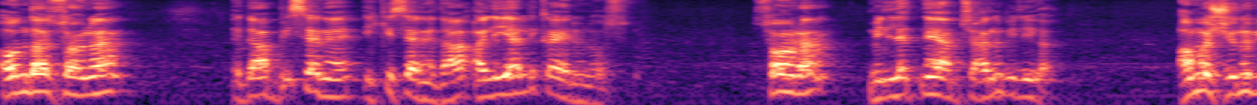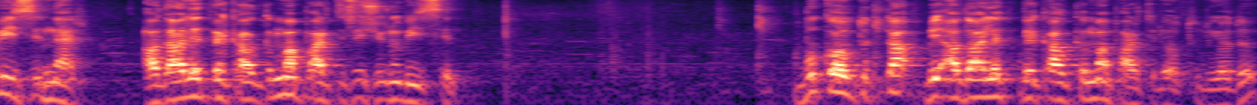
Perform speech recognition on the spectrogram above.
Ondan sonra e daha bir sene, iki sene daha Ali Yerlikaya'nın olsun. Sonra millet ne yapacağını biliyor. Ama şunu bilsinler. Adalet ve Kalkınma Partisi şunu bilsin. Bu koltukta bir Adalet ve Kalkınma Partili oturuyordu.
